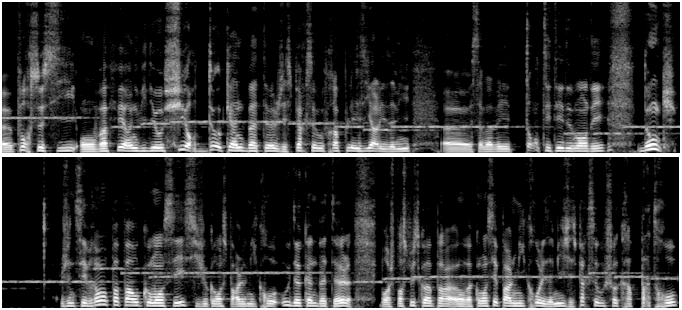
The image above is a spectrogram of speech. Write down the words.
Euh, pour ceci, on va faire une vidéo sur Dokkan Battle. J'espère que ça vous fera plaisir les amis. Euh, ça m'avait tant été demandé. Donc... Je ne sais vraiment pas par où commencer, si je commence par le micro ou Dokkan Battle. Bon, je pense plus qu'on va, va commencer par le micro, les amis. J'espère que ça vous choquera pas trop,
